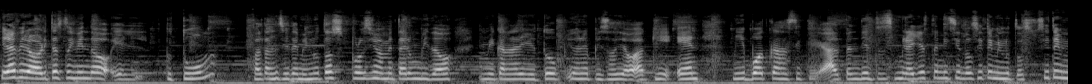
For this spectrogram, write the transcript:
Sí, la pero ahorita estoy viendo el Tutum. Faltan 7 minutos. Próximamente haré un video en mi canal de YouTube y un episodio aquí en mi podcast. Así que al pendiente. Mira, ya están diciendo 7 minutos. 7 minutos.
